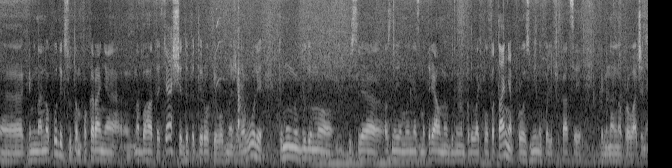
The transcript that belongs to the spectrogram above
е, Кримінального кодексу, там покарання набагато тяжче, до 5 років обмеження волі. Тому ми будемо після ознайомлення з матеріалами будемо подавати клопотання про зміну кваліфікації кримінального провадження.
